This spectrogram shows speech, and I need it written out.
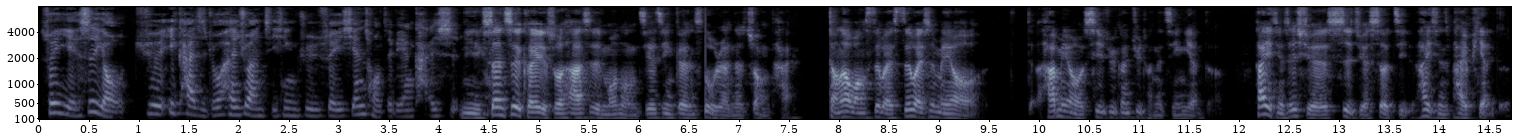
所以也是有，就是一开始就很喜欢即兴剧，所以先从这边开始。你甚至可以说他是某种接近更素人的状态。讲到王思维，思维是没有。他没有戏剧跟剧团的经验的，他以前是学视觉设计的，他以前是拍片的。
